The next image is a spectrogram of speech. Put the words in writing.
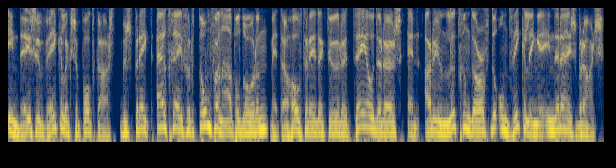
In deze wekelijkse podcast bespreekt uitgever Tom van Apeldoorn met de hoofdredacteuren Theo de Reus en Arjen Lutgendorf de ontwikkelingen in de reisbranche.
